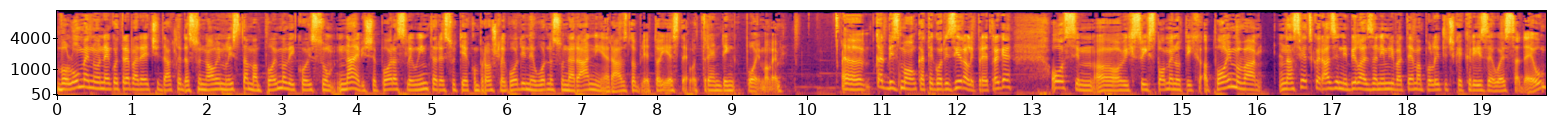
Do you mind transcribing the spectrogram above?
volumenu, nego treba reći dakle da su na ovim listama pojmovi koji su najviše porasli u interesu tijekom prošle godine u odnosu na ranije razdoblje, to jeste evo trending pojmove. E, kad bismo kategorizirali pretrage, osim e, ovih svih spomenutih pojmova, na svjetskoj razini bila je zanimljiva tema političke krize u SAD-u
